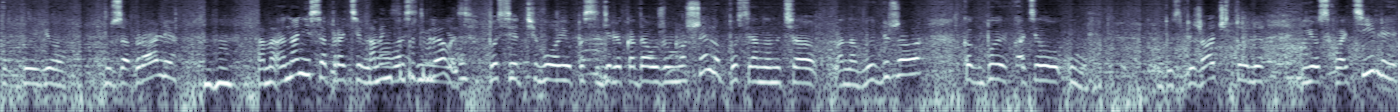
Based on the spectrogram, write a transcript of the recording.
как бы ее забрали. Она... не сопротивлялась. Она не сопротивлялась? нет. После чего ее посадили, когда уже в машину, после она начала, она выбежала, как бы хотела ну, как бы сбежать, что ли. Ее схватили,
